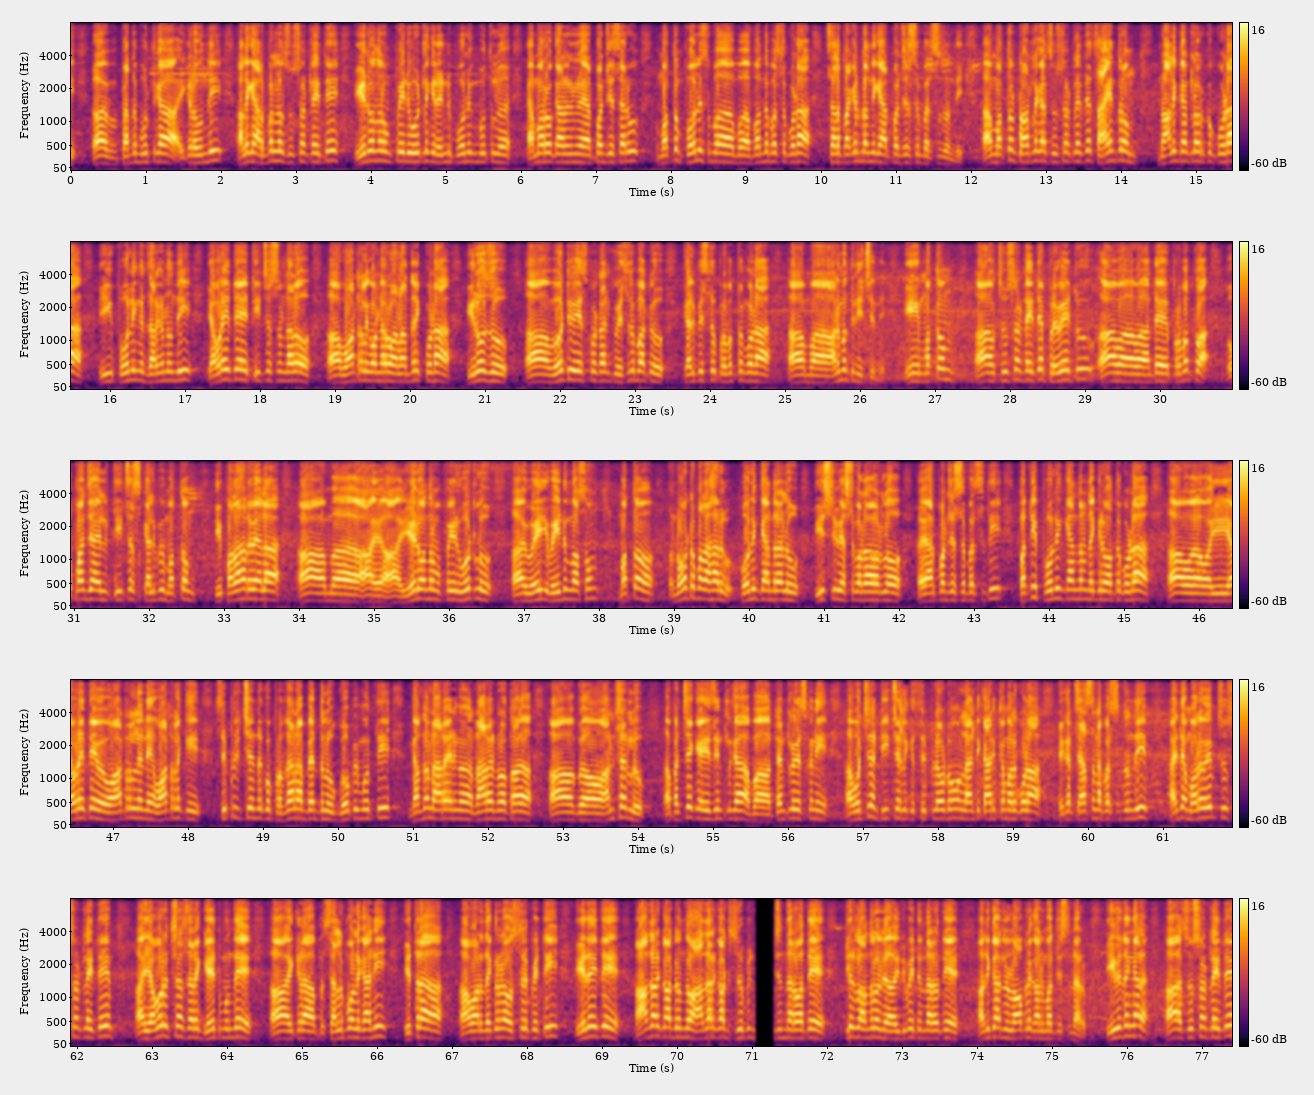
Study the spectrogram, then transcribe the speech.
పెద్ద బూత్గా ఇక్కడ ఉంది. అలాగే అర్బన్లో చూసినట్లయితే ఏడు వందల ముప్పై ఏడు ఓట్లకి రెండు పోలింగ్ బూత్లు ఎంఆర్ఓ కాలనీలో ఏర్పాటు చేశారు. మొత్తం పోలీసు బందోబస్తు కూడా చాలా పకడ్బందీగా ఏర్పాటు చేసిన పరిస్థితి ఉంది. ఆ మొత్తం టోటల్గా చూసినట్లయితే సాయంత్రం నాలుగు గంటల వరకు కూడా ఈ పోలింగ్ జరగనుంది. ఎవరైతే టీచర్స్ ఉన్నారో ఓటర్లుగా ఉన్నారో వాళ్ళందరికీ కూడా ఈరోజు ఓటు వేసుకోవడానికి వెసులుబాటు కల్పిస్తూ ప్రభుత్వం కూడా అనుమతినిచ్చింది ఈ మొత్తం చూసినట్లయితే ప్రైవేటు అంటే ప్రభుత్వ ఉపాధ్యాయులు టీచర్స్ కలిపి మొత్తం ఈ పదహారు వేల ఏడు వందల ముప్పై ఏడు ఓట్లు వేయడం కోసం మొత్తం నూట పదహారు పోలింగ్ కేంద్రాలు ఈస్ట్ వెస్ట్ గోదావరిలో ఏర్పాటు చేసిన పరిస్థితి. ప్రతి పోలింగ్ కేంద్రం దగ్గర వద్ద కూడా ఎవరైతే ఓటర్లని ఓటర్లకి స్లిప్లు ఇచ్చేందుకు ప్రధాన అభ్యర్థులు గోపిమూర్తి గంధం నారాయణ నారాయణరావు అనుసరులు ప్రత్యేక ఏజెంట్లుగా టెంట్లు వేసుకుని వచ్చిన టీచర్లకి స్లిప్లు ఇవ్వడం లాంటి కార్యక్రమాలు కూడా ఇక్కడ చేస్తున్న పరిస్థితి ఉంది. అయితే మరోవైపు చూసినట్లయితే ఎవరు వచ్చినా సరే గేట్ ముందే ఇక్కడ సెల్ ఫోన్లు కానీ ఇతర వారి దగ్గర ఉన్న వస్తువులు పెట్టి ఏదైతే ఆధార్ కార్డు ఉందో ఆధార్ కార్డు చూపించిన తర్వాతే టీచర్లు అందులో ఇది పెట్టిన తర్వాతే అధికారులు లోపలికి అనుమతిస్తున్నారు. ఈ విధంగా చూసినట్లయితే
